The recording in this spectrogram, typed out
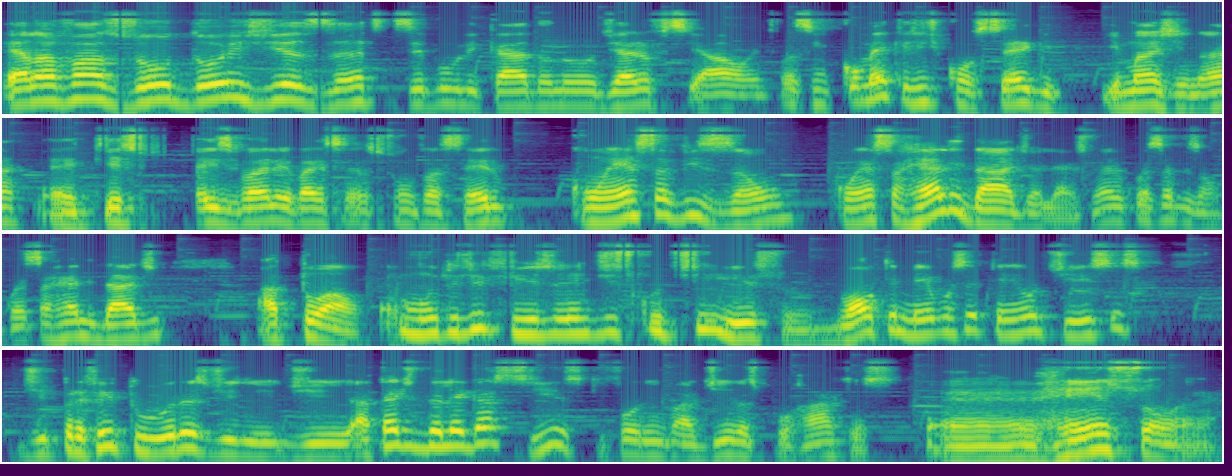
Ela vazou dois dias antes de ser publicada no Diário Oficial. Então, assim, como é que a gente consegue imaginar é, que esse país vai levar esse assunto a sério com essa visão, com essa realidade, aliás, não é com essa visão, com essa realidade atual? É muito difícil a gente discutir isso. Volta e meia você tem notícias de prefeituras, de, de, até de delegacias que foram invadidas por hackers, é, ransomware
